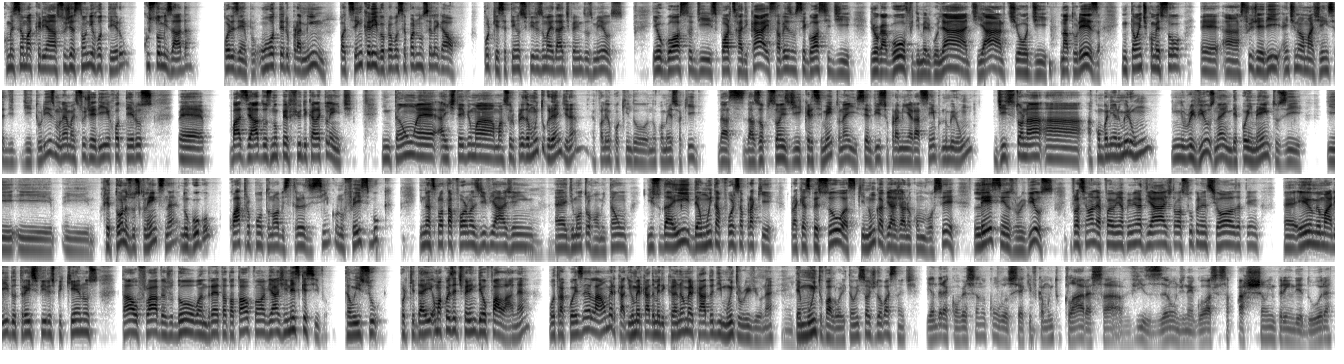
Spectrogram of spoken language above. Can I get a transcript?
Começamos a criar sugestão de roteiro customizada. Por exemplo, um roteiro para mim pode ser incrível, para você pode não ser legal. Porque você tem os filhos de uma idade diferente dos meus. Eu gosto de esportes radicais, talvez você goste de jogar golfe, de mergulhar, de arte ou de natureza. Então a gente começou é, a sugerir, a gente não é uma agência de, de turismo, né? Mas sugerir roteiros é, baseados no perfil de cada cliente. Então, é, a gente teve uma, uma surpresa muito grande, né? Eu falei um pouquinho do, no começo aqui das, das opções de crescimento, né? E serviço para mim era sempre o número um, de se tornar a, a companhia número um em reviews, né? Em depoimentos e, e, e, e retornos dos clientes, né? No Google, 4.9 estrelas e 5 no Facebook e nas plataformas de viagem uhum. é, de motorhome. Então, isso daí deu muita força para quê? Para que as pessoas que nunca viajaram como você lessem os reviews e falassem: olha, foi a minha primeira viagem, estava super ansiosa, tenho, é, eu, meu marido, três filhos pequenos, tal, o Flávio ajudou, o André, tal, tal, tal. Foi uma viagem inesquecível. Então, isso, porque daí uma coisa diferente de eu falar, né? Outra coisa é lá o mercado. E o mercado americano é um mercado de muito review, né? Uhum. Tem muito valor. Então isso ajudou bastante. E André, conversando com você aqui, fica muito clara essa visão de negócio, essa paixão empreendedora.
